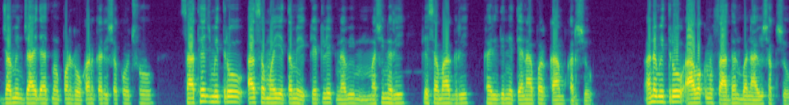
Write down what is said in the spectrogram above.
જમીન જાયદાદમાં પણ રોકાણ કરી શકો છો. સાથે જ મિત્રો, આ સમયે તમે કેટલીક નવી મશીનરી કે સામગ્રી ખરીદીને તેના પર કામ કરશો. અને મિત્રો, આવકનું સાધન બનાવી શકશો.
